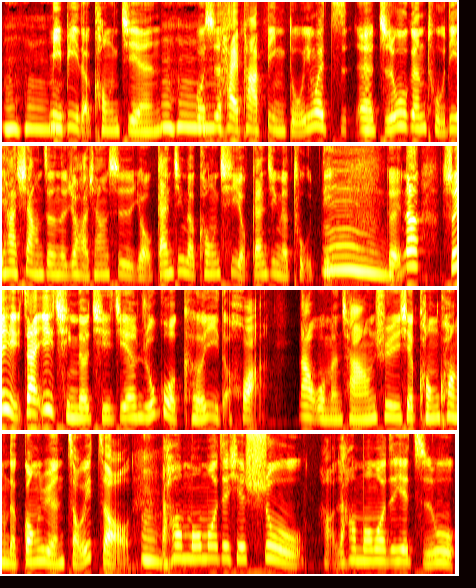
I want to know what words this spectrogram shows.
嗯哼，密闭的空间，嗯哼，或是害怕病毒，因为植呃植物跟土地，它象征的就好像是有干净的空气，有干净的土地，嗯，对。那所以在疫情的期间，如果可以的话，那我们常常去一些空旷的公园走一走，嗯，然后摸摸这些树，好，然后摸摸这些植物，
